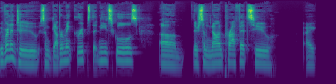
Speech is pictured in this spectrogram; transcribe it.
we've run into some government groups that need schools. Um, there's some nonprofits who I,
